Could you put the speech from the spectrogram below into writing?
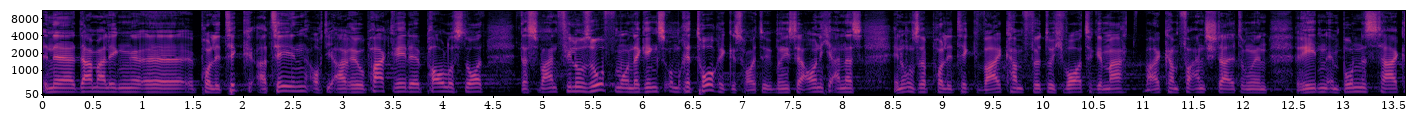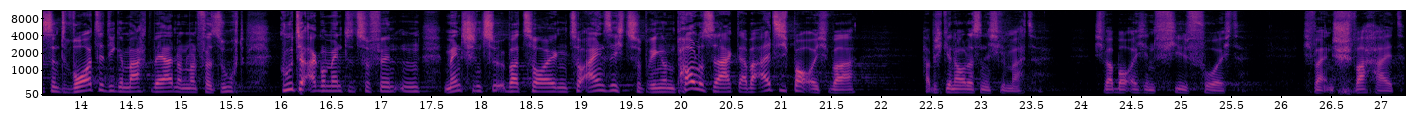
in der damaligen äh, Politik Athen, auch die Areopag-Rede, Paulus dort, das waren Philosophen und da ging es um Rhetorik, ist heute übrigens ja auch nicht anders in unserer Politik. Wahlkampf wird durch Worte gemacht, Wahlkampfveranstaltungen, Reden im Bundestag. Es sind Worte, die gemacht werden und man versucht, gute Argumente zu finden, Menschen zu überzeugen, zur Einsicht zu bringen. Und Paulus sagt, aber als ich bei euch war, habe ich genau das nicht gemacht. Ich war bei euch in viel Furcht, ich war in Schwachheit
